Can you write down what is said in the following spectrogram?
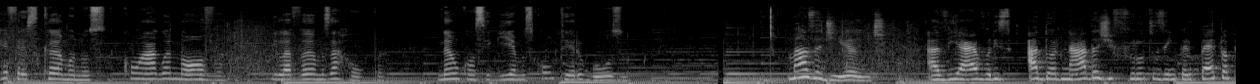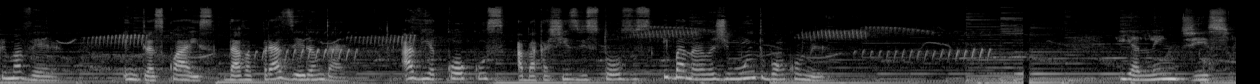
Refrescamo-nos com água nova e lavamos a roupa. Não conseguíamos conter o gozo. Mais adiante, havia árvores adornadas de frutos em perpétua primavera entre as quais dava prazer andar. Havia cocos, abacaxis vistosos e bananas de muito bom comer. E além disso,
